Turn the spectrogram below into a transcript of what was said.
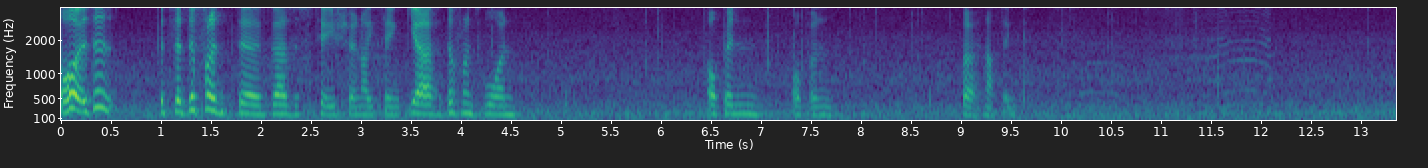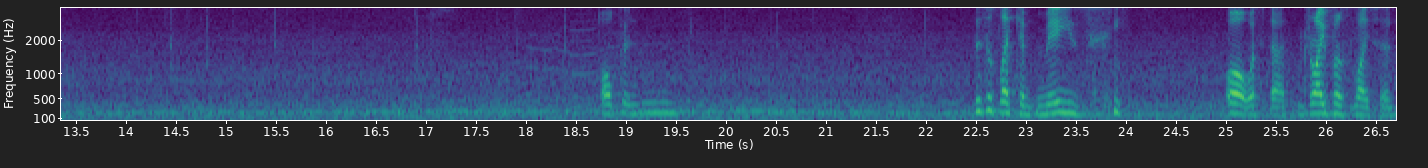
Oh, is it? It's a different uh, gas station, I think. Yeah, different one. Open, open. Uh, nothing. Open. This is like a maze. oh, what's that? Driver's license.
